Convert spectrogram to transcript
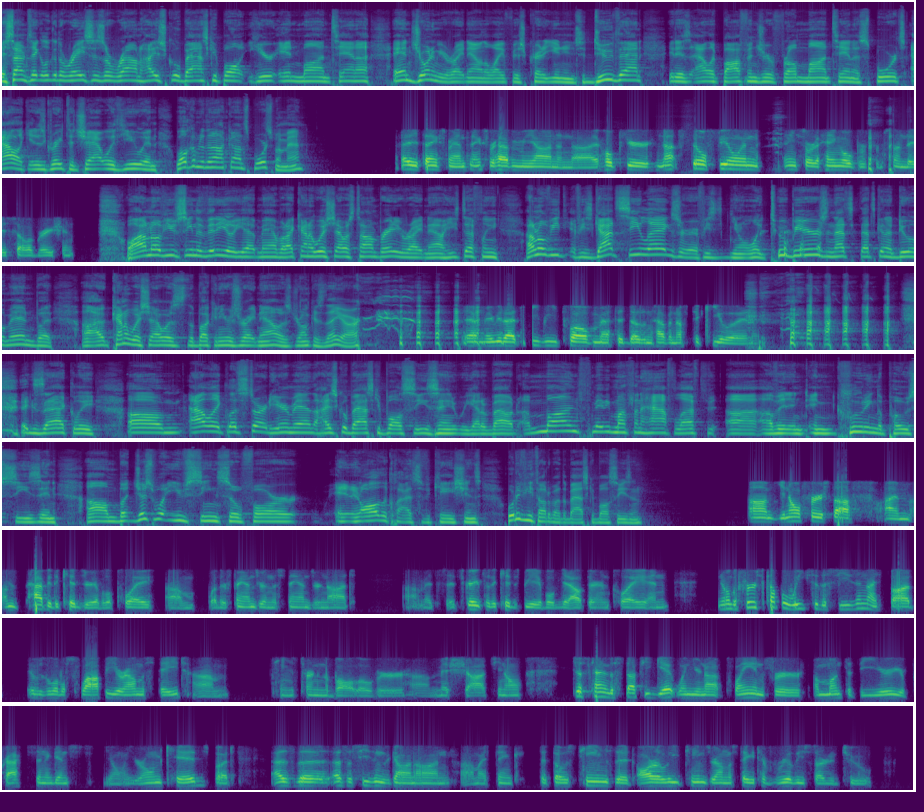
It's time to take a look at the races around high school basketball here in Montana. And joining me right now in the Whitefish Credit Union to do that, it is Alec Bofinger from Montana Sports. Alec, it is great to chat with you, and welcome to the Nach On Sportsman, man. Hey, thanks, man. Thanks for having me on, and uh, I hope you're not still feeling any sort of hangover from Sunday's celebration. Well, I don't know if you've seen the video yet, man, but I kind of wish I was Tom Brady right now. He's definitely I don't know if he if he's got sea legs or if he's you know only two beers and that's that's going to do him in. But uh, I kind of wish I was the Buccaneers right now, as drunk as they are. yeah, maybe that TB12 method doesn't have enough tequila in it. exactly. Um, Alec, let's start here, man. The high school basketball season. We got about a month, maybe month and a half left uh, of it, in, including the postseason. Um, but just what you've seen so far in, in all the classifications. What have you thought about the basketball season? Um, you know, first off, I'm I'm happy the kids are able to play, um, whether fans are in the stands or not. Um, it's it's great for the kids to be able to get out there and play. And you know, the first couple weeks of the season, I thought it was a little sloppy around the state. Um, teams turning the ball over, uh, missed shots. You know, just kind of the stuff you get when you're not playing for a month at the year. You're practicing against you know your own kids, but as the as the season's gone on, um, I think that those teams that are elite teams around the state have really started to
